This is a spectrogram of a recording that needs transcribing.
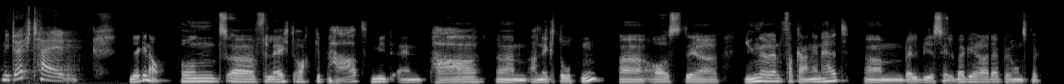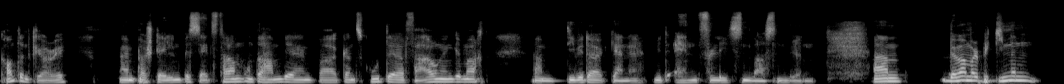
mit euch teilen. Ja, genau. Und äh, vielleicht auch gepaart mit ein paar ähm, Anekdoten äh, aus der jüngeren Vergangenheit, ähm, weil wir selber gerade bei uns bei Content Glory ein paar Stellen besetzt haben und da haben wir ein paar ganz gute Erfahrungen gemacht, ähm, die wir da gerne mit einfließen lassen würden. Ähm, wenn wir mal beginnen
